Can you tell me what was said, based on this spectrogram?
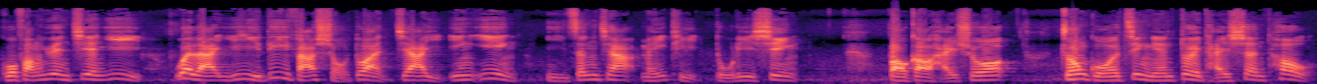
国防院建议。未来已以立法手段加以应应，以增加媒体独立性。报告还说，中国近年对台渗透，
